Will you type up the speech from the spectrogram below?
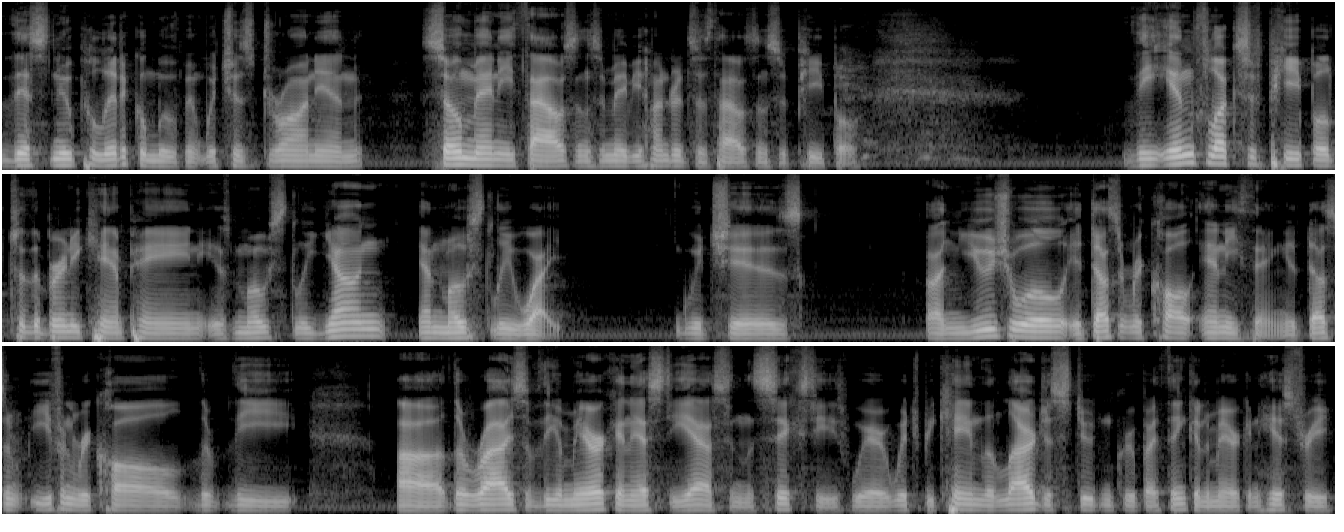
this new political movement, which has drawn in so many thousands and maybe hundreds of thousands of people. The influx of people to the Bernie campaign is mostly young and mostly white, which is unusual. It doesn't recall anything. It doesn't even recall the, the uh, the rise of the American SDS in the 60s, where, which became the largest student group, I think, in American history,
